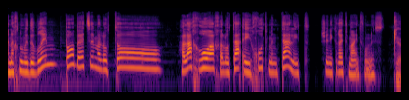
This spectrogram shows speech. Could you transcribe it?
אנחנו מדברים פה בעצם על אותו הלך רוח, על אותה איכות מנטלית שנקראת מיינדפולנס. כן.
